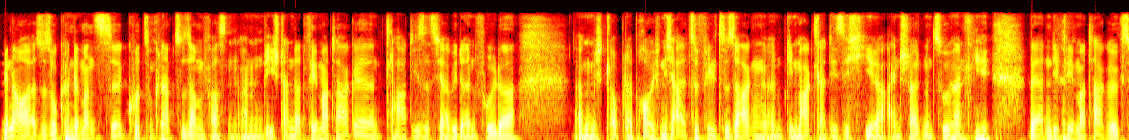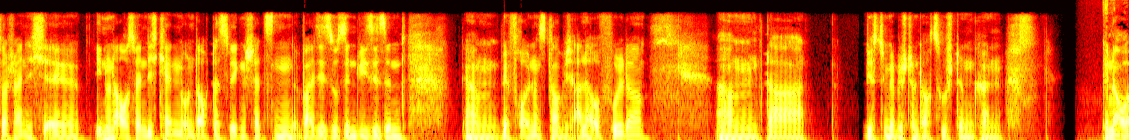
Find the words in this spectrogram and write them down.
Genau, also so könnte man es äh, kurz und knapp zusammenfassen. Ähm, die Standard-FEMA-Tage, klar, dieses Jahr wieder in Fulda. Ähm, ich glaube, da brauche ich nicht allzu viel zu sagen. Ähm, die Makler, die sich hier einschalten und zuhören, die werden die FEMA-Tage höchstwahrscheinlich äh, in- und auswendig kennen und auch deswegen schätzen, weil sie so sind, wie sie sind. Wir freuen uns, glaube ich, alle auf Fulda. Da wirst du mir bestimmt auch zustimmen können. Genau,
